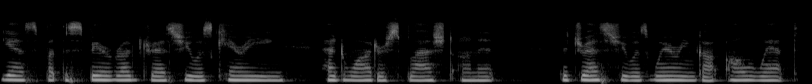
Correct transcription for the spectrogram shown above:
Yes, but the spare rug dress she was carrying had water splashed on it. The dress she was wearing got all wet,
